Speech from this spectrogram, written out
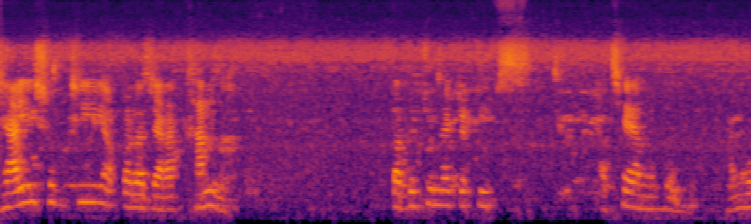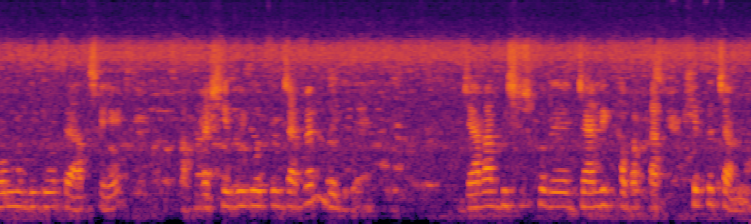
ঝালি সবজি আপনারা যারা খান না, তাদের জন্য একটা টিপস আছে, আমি বলব। আমার অন্য ভিডিওতে আছে, আপনারা সে ভিডিওতে যাবেন, দেখবেন। যারা বিশেষ করে জালি খাবারটা খেতে চান না,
